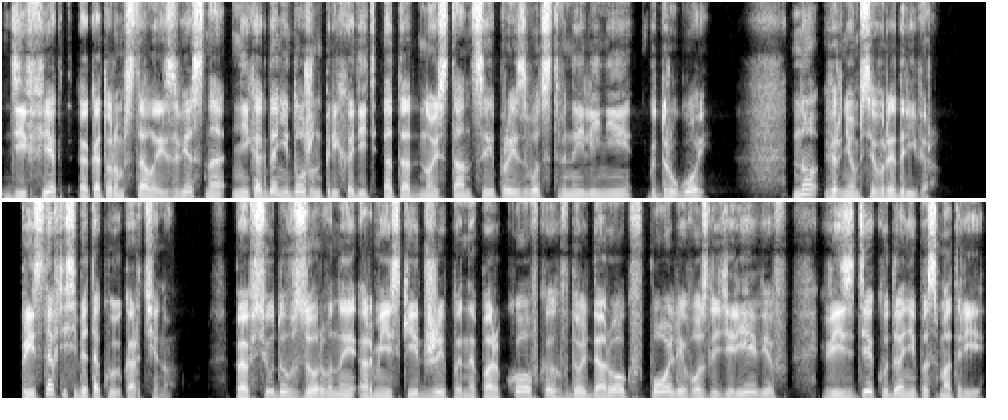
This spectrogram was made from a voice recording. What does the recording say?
Дефект, о котором стало известно, никогда не должен переходить от одной станции производственной линии к другой. Но вернемся в Red River. Представьте себе такую картину. Повсюду взорванные армейские джипы, на парковках, вдоль дорог, в поле, возле деревьев, везде, куда ни посмотри,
